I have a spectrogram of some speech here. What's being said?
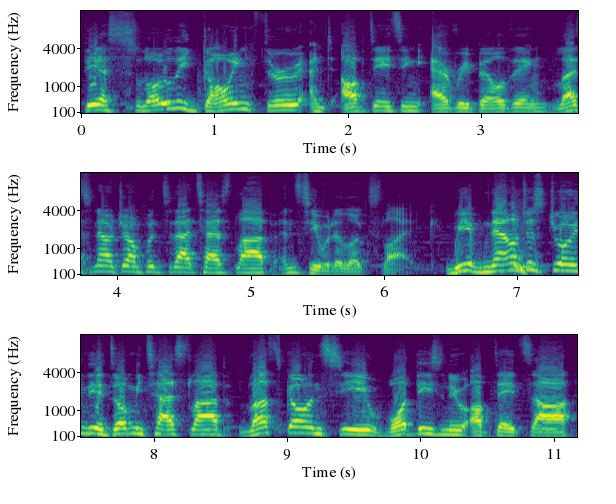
they are slowly going through and updating every building. Let's now jump into that test lab and see what it looks like. We have now just joined the Adopt Me Test Lab. Let's go and see what these new updates are.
